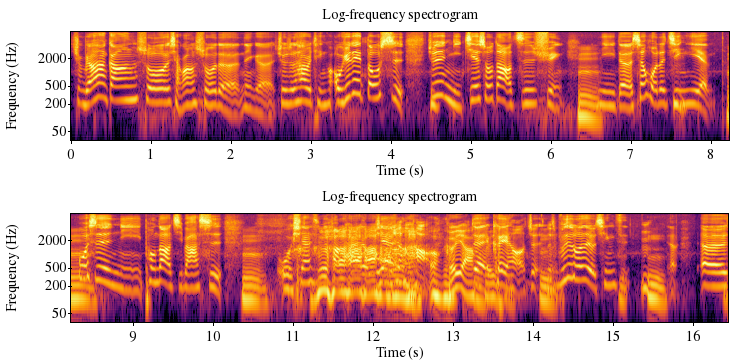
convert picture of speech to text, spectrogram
就比方像刚刚说小光说的那个，就是他会听话，我觉得那都是，就是你接收到资讯，嗯。你的生活的经验，嗯。或是你碰到鸡巴事，嗯。我现在是不是放开了？我现在很好。可以啊，对可以。哈，就嗯。不是说有亲子，嗯，呃，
